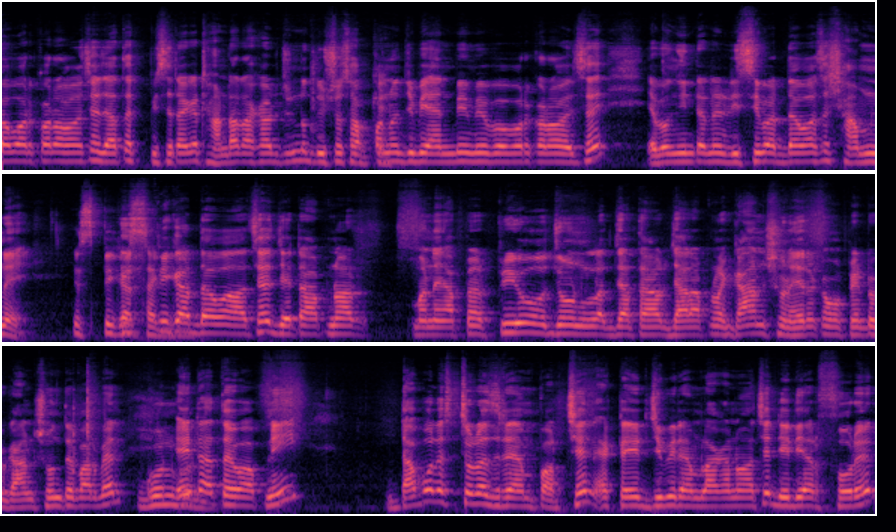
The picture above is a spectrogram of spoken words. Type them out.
ব্যবহার করা হয়েছে যাতে পিসিটাকে ঠান্ডা রাখার জন্য দুশো ছাপ্পান্ন জিবি এনবিএম ব্যবহার করা হয়েছে এবং ইন্টারনেট রিসিভার দেওয়া আছে সামনে। স্পিকার স্পিকার দেওয়া আছে যেটা আপনার মানে আপনার প্রিয় জন যাতে যারা আপনার গান শোনে এরকম আপনি একটু গান শুনতে পারবেন। এটাতেও আপনি ডাবল স্টোরেজ র্যাম পাচ্ছেন একটা এইট জিবি র্যাম লাগানো আছে ডিডিআর ফোর এর।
